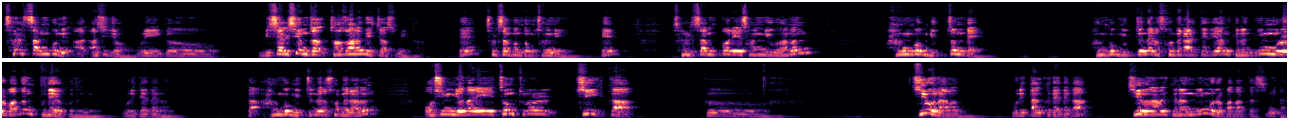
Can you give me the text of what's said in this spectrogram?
철산군이 아, 시죠 우리 그 미사일 시험 자, 주 하는 데 있지 않습니까? 예? 철산군 동창리 예? 철산벌에 상륙하는 항공 육전대 항공 육전대를 소멸할 때 대한 그런 임무를 받은 부대였거든요. 우리 대대는. 그러니까 항공 육전대를 소멸하는 50여단의 전투를 지, 그니까, 그, 지원하는, 우리 땅크 대대가 지원하는 그런 임무를 받았댔습니다.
